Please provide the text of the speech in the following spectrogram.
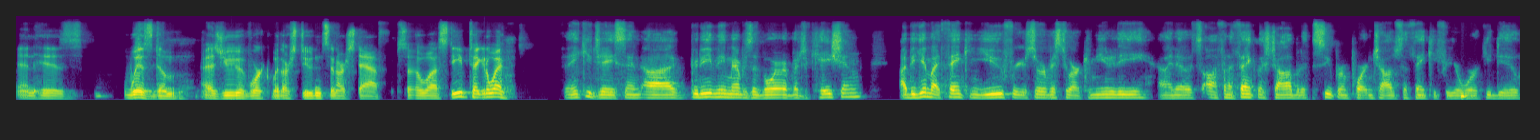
and his wisdom as you have worked with our students and our staff. So, uh, Steve, take it away. Thank you, Jason. Uh, good evening, members of the Board of Education. I begin by thanking you for your service to our community. I know it's often a thankless job, but it's a super important job. So thank you for your work you do.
